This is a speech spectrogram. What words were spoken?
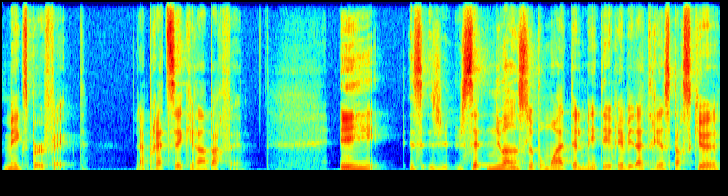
makes perfect. La pratique rend parfait. Et cette nuance-là, pour moi, a tellement été révélatrice parce que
